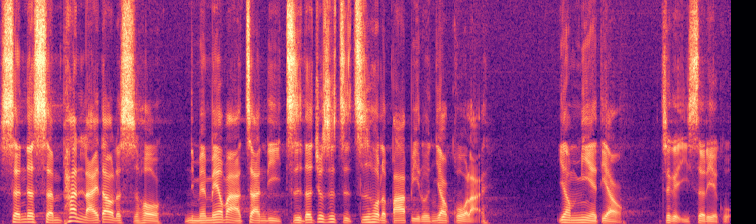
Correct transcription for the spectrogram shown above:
神的审判来到的时候，你们没有办法站立，指的就是指之后的巴比伦要过来，要灭掉这个以色列国。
